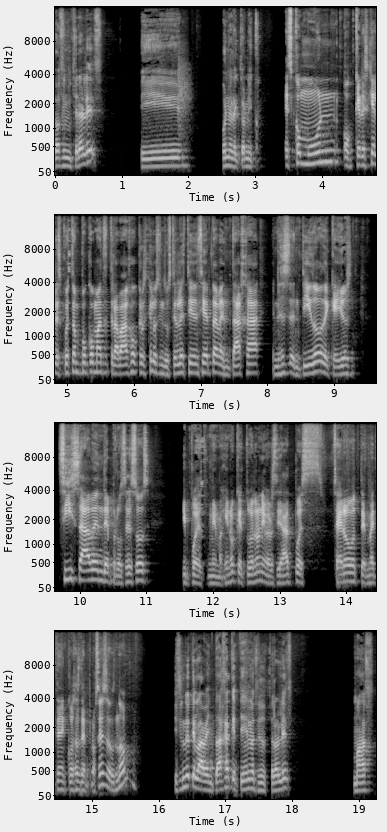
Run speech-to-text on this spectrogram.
Dos industriales y un electrónico. ¿Es común o crees que les cuesta un poco más de trabajo? ¿Crees que los industriales tienen cierta ventaja en ese sentido de que ellos sí saben de procesos? Y pues me imagino que tú en la universidad, pues cero te meten en cosas de procesos, ¿no? Y siento que la ventaja que tienen los industriales, más,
